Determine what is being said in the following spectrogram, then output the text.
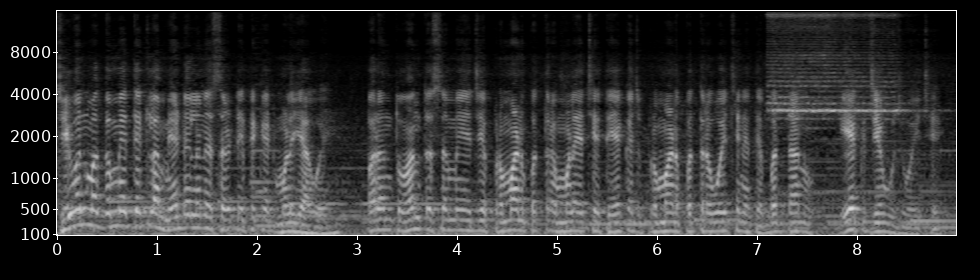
જીવનમાં ગમે તેટલા મેડલ અને સર્ટિફિકેટ મળ્યા હોય, પરંતુ અંત સમયે જે પ્રમાણપત્ર મળે છે તે એક જ પ્રમાણપત્ર હોય છે ને તે બધાનું એક જેવું જ હોય છે.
